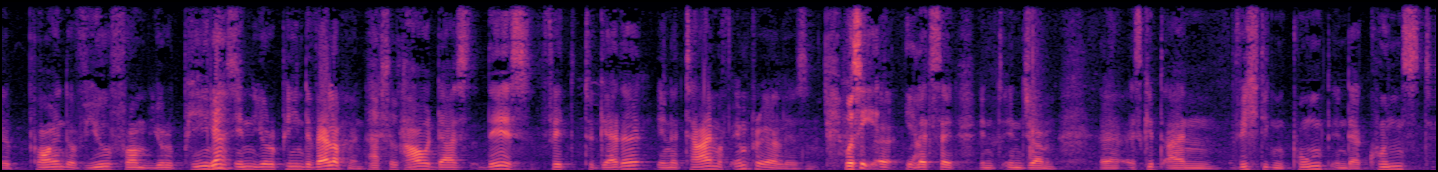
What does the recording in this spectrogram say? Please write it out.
a point of view from European Yes. in European development. Absolutely. How does this fit together in a time of imperialism? Well, see, Uh, yeah. Let's say in, in German. Äh, es gibt einen wichtigen Punkt in der Kunst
